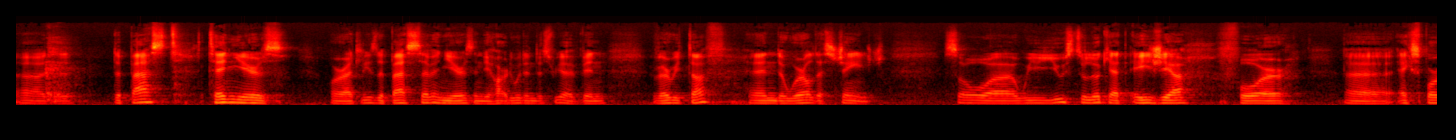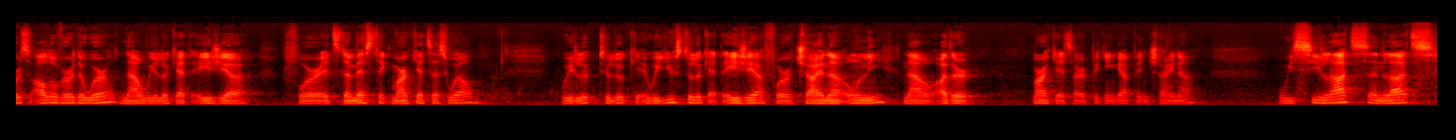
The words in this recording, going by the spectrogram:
Uh, the, the, past 10 years, or at least the past seven years in the hardwood industry, have been very tough, and the world has changed. So uh, we used to look at Asia for uh, exports all over the world. Now we look at Asia for its domestic markets as well we look to look we used to look at Asia for China only. Now other markets are picking up in China. We see lots and lots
